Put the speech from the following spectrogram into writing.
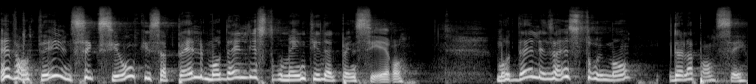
inventé une section qui s'appelle Modelli strumenti del pensiero. Modèles et instruments de la pensée.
